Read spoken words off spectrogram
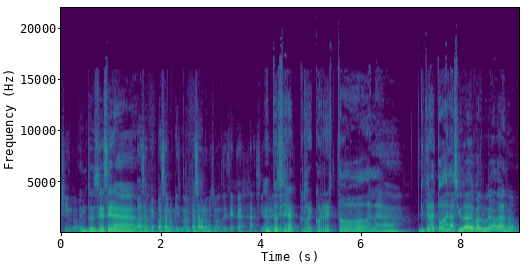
chingo. Entonces era... Me pasa, me pasa lo mismo, me pasaba lo mismo desde acá. Así, Entonces era recorrer toda la literal toda la ciudad de madrugada, ¿no?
